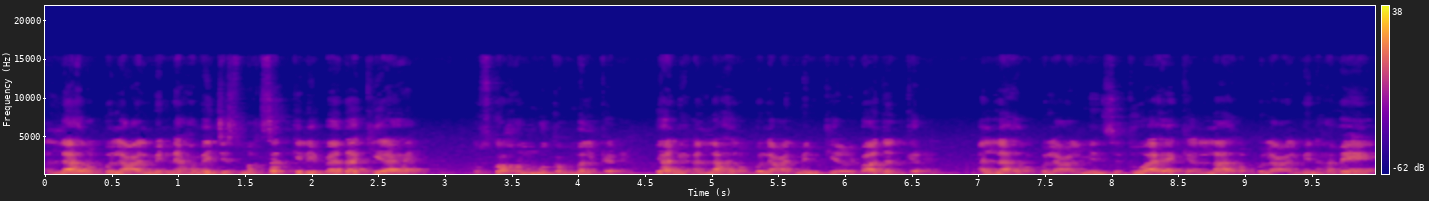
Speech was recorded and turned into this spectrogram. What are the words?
اللہ رب العالمین نے ہمیں جس مقصد کے لیے پیدا کیا ہے، اس کو ہم مکمل کریں۔ یعنی اللہ رب العالمین کی عبادت کریں۔ اللہ رب العالمین سے دعا ہے کہ اللہ رب العالمین ہمیں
